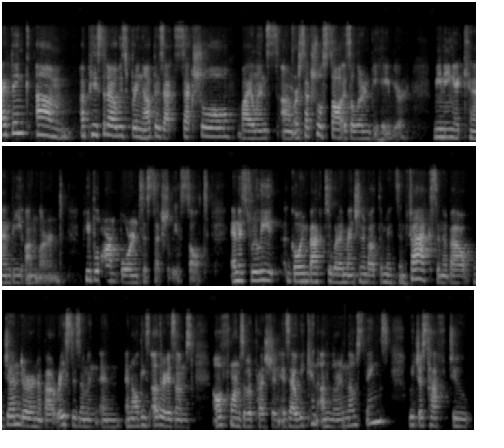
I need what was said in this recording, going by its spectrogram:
I think um, a piece that I always bring up is that sexual violence um, or sexual assault is a learned behavior, meaning it can be unlearned. People aren't born to sexually assault. And it's really going back to what I mentioned about the myths and facts and about gender and about racism and, and, and all these other isms, all forms of oppression, is that we can unlearn those things. We just have to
